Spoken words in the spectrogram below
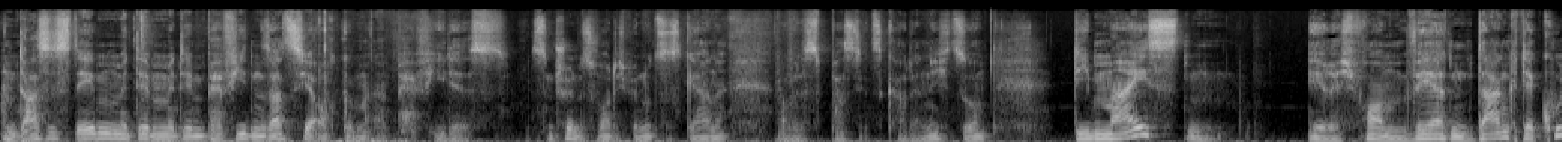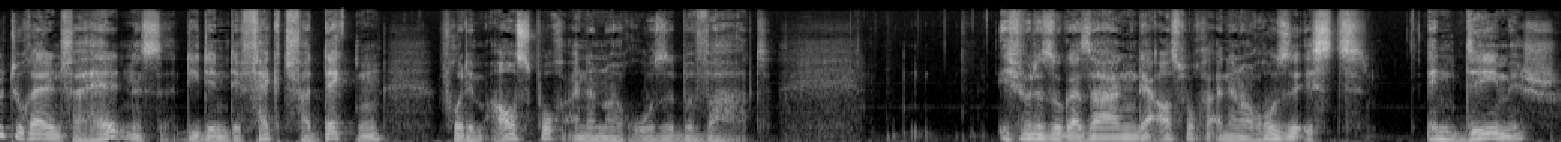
Und das ist eben mit dem, mit dem perfiden Satz hier auch gemeint. Perfides ist ein schönes Wort, ich benutze es gerne, aber das passt jetzt gerade nicht so. Die meisten Erich Fromm, werden dank der kulturellen Verhältnisse, die den Defekt verdecken, vor dem Ausbruch einer Neurose bewahrt. Ich würde sogar sagen, der Ausbruch einer Neurose ist endemisch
